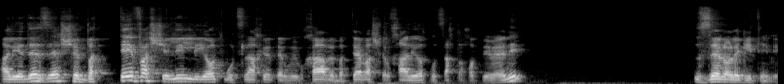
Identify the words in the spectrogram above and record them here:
על ידי זה שבטבע שלי להיות מוצלח יותר ממך ובטבע שלך להיות מוצלח פחות ממני, זה לא לגיטימי.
